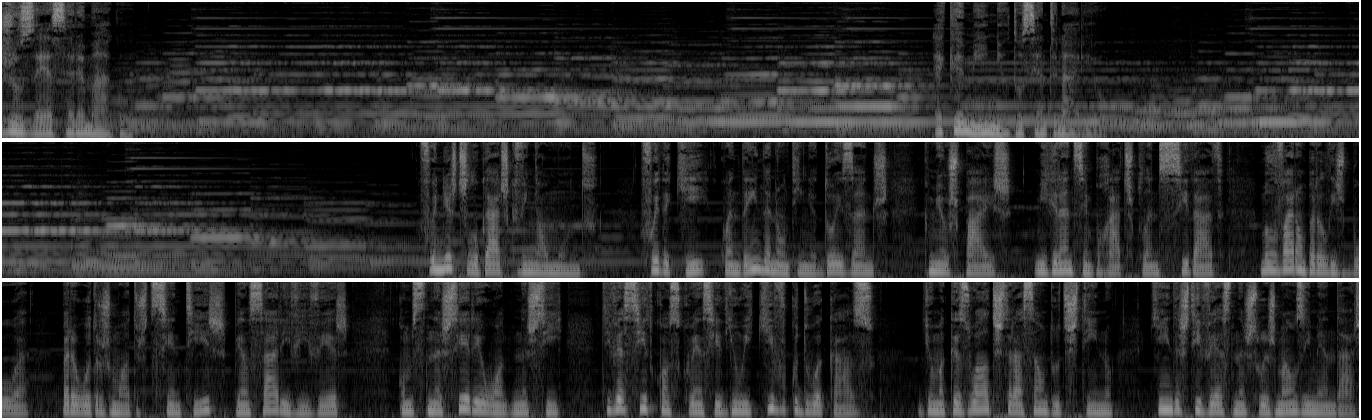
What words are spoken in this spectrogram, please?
José Saramago. A caminho do centenário. Foi nestes lugares que vinha ao mundo. Foi daqui, quando ainda não tinha dois anos, que meus pais, migrantes empurrados pela necessidade, me levaram para Lisboa, para outros modos de sentir, pensar e viver, como se nascer eu onde nasci tivesse sido consequência de um equívoco do acaso, de uma casual distração do destino que ainda estivesse nas suas mãos emendar.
